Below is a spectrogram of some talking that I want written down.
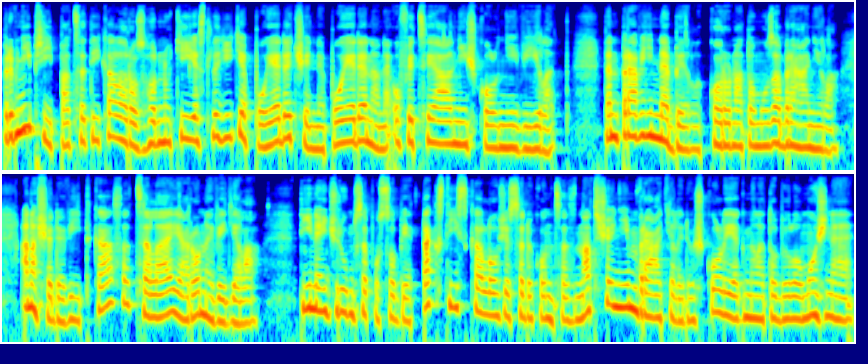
První případ se týkal rozhodnutí, jestli dítě pojede či nepojede na neoficiální školní výlet. Ten pravý nebyl, korona tomu zabránila. A naše devítka se celé jaro neviděla. Teenagerům se po sobě tak stýskalo, že se dokonce s nadšením vrátili do školy, jakmile to bylo možné.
